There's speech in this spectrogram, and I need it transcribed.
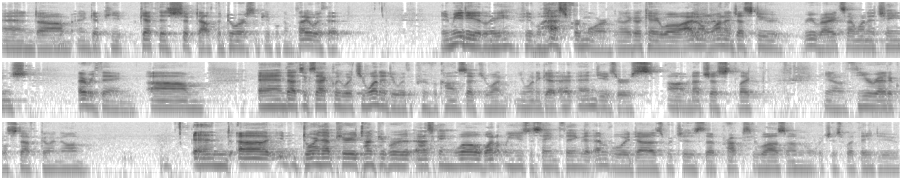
and, um, and get, get this shipped out the door so people can play with it. Immediately, people ask for more. They're like, okay, well, I don't want to just do rewrites. I want to change everything. Um, and that's exactly what you want to do with a proof of concept. You want, you want to get end users, um, not just like, you know, theoretical stuff going on. And uh, during that period of time, people were asking, well, why don't we use the same thing that Envoy does, which is the proxy WASM, which is what they do.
